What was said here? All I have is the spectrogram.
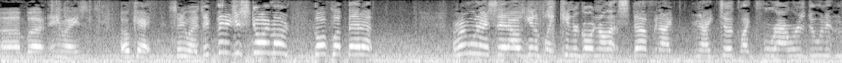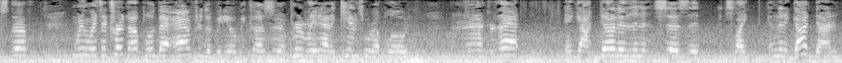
Uh, but anyways, okay. So anyways, I finished the story mode. Go flip that up. Remember when I said I was gonna play kindergarten and all that stuff, and I and I took like four hours doing it and stuff. Well, anyways, I tried to upload that after the video because uh, apparently it had a canceled upload. And then after that, it got done, and then it says that it's like, and then it got done,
